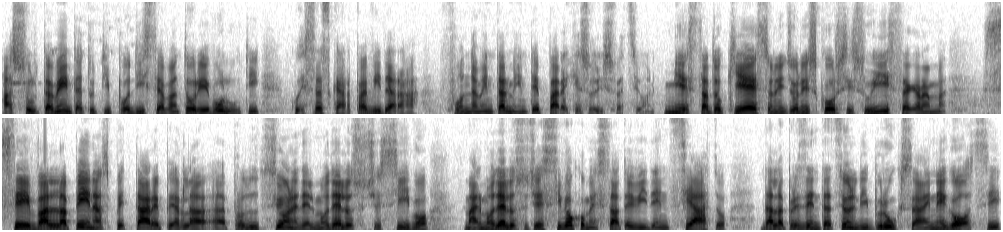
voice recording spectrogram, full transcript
assolutamente a tutti i podisti amatori evoluti, questa scarpa vi darà fondamentalmente parecchie soddisfazioni. Mi è stato chiesto nei giorni scorsi su Instagram se vale la pena aspettare per la uh, produzione del modello successivo, ma il modello successivo, come è stato evidenziato dalla presentazione di Brooks ai negozi,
